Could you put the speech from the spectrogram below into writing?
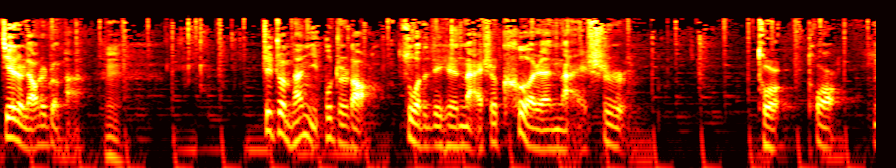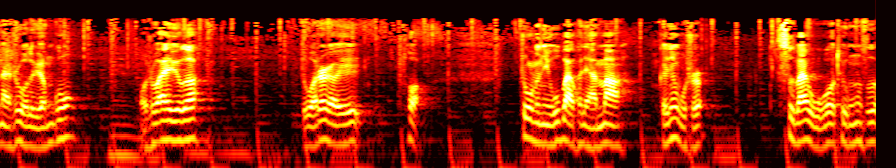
接着聊这转盘，嗯，这转盘你不知道做的这些乃是客人，乃是托儿托儿，乃是我的员工。我说，哎，岳哥，我这儿有一错，中了你五百块钱吧，给你五十，四百五给我退公司，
